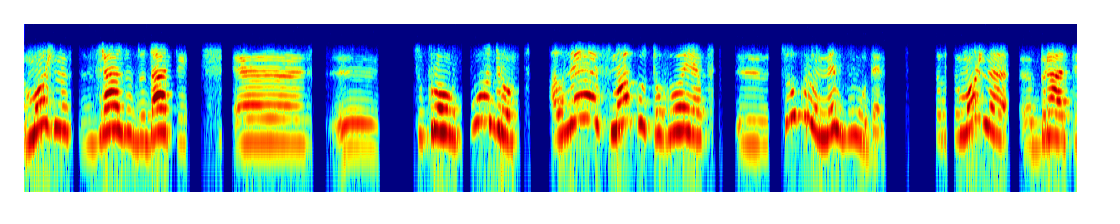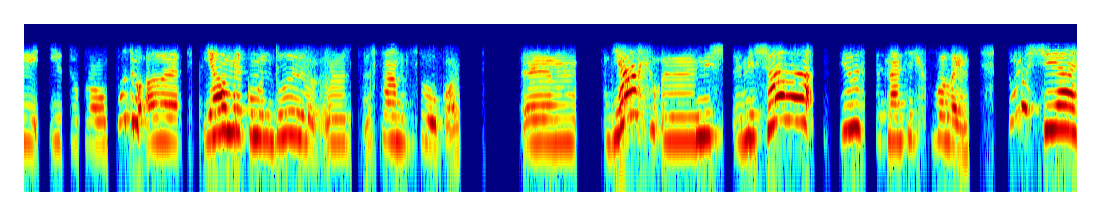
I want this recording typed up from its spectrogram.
можна зразу додати е, е, цукрову пудру, але смаку того, як е, цукру, не буде. Можна е, брати і цукрову пудру, але я вам рекомендую е, сам цукор. Ем, я е, мішала цілих 15 хвилин, тому що я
